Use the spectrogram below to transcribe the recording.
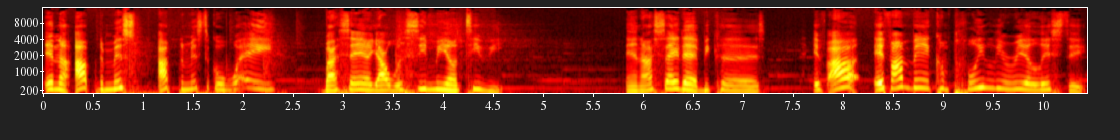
in an optimist optimistical way by saying y'all will see me on TV. And I say that because if I if I'm being completely realistic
